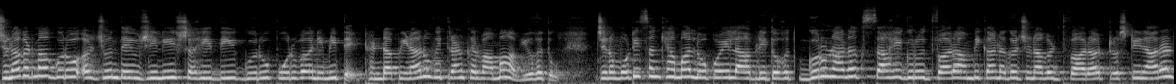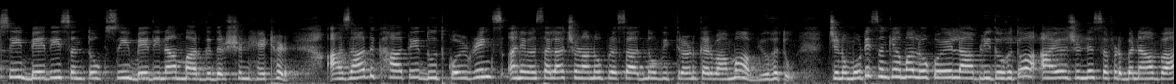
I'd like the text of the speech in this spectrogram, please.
જૂનાગઢમાં ગુરુ અર્જુન દેવજીની શહીદી ગુરુ નિમિત્તે ઠંડા પીણાનું વિતરણ કરવામાં આવ્યું હતું, જેનો મોટી સંખ્યામાં લોકોએ લાભ લીધો હતો. ગુરુ નાનક શાહી ગુરુદ્વારા અંબિકાનગર જૂનાગઢ દ્વારા ટ્રસ્ટી નારાયણસિંહ, બેદી સંતોષસિંહ બેદીના માર્ગદર્શન હેઠળ આઝાદ ખાતે દૂધ કોલ્ડ ડ્રિંક્સ અને મસાલા ચણાનો પ્રસાદનું વિતરણ કરવામાં આવ્યું હતું, જેનો મોટી સંખ્યામાં લોકોએ લાભ લીધો હતો. આ આયોજનને સફળ બનાવવા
